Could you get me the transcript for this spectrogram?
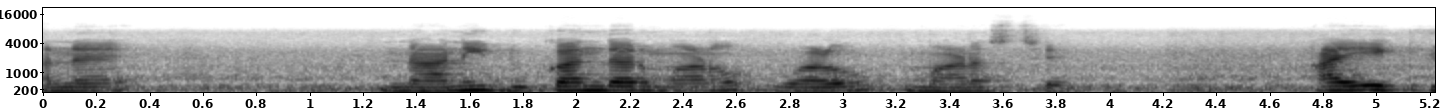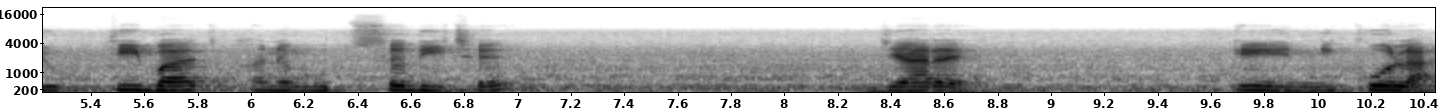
અને નાની દુકાનદાર માણો વાળો માણસ છે. આ એક યુક્તિબાજ અને મુત્સદી છે, જ્યારે એ નિકોલા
